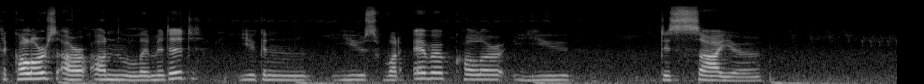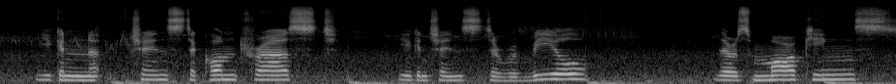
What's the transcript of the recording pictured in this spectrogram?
The colors are unlimited you can use whatever color you desire. You can change the contrast, you can change the reveal, there's markings.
